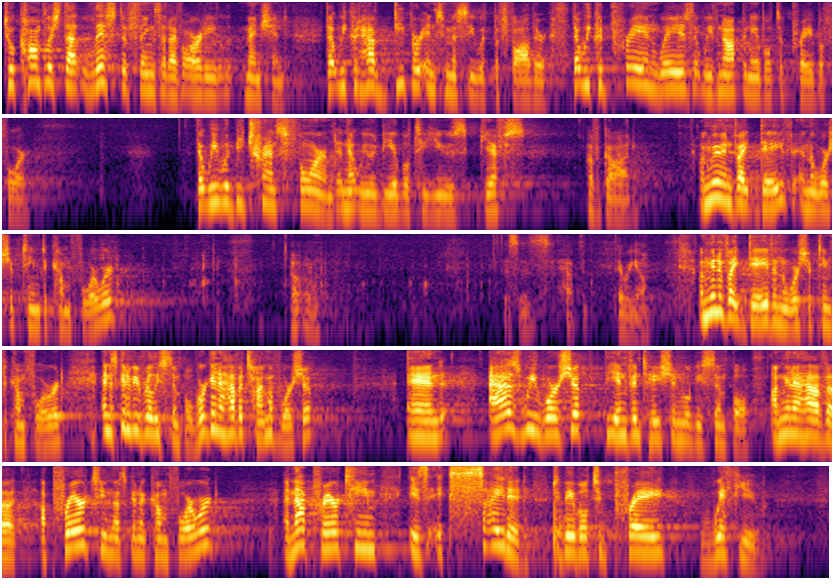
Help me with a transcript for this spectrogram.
to accomplish that list of things that I've already mentioned that we could have deeper intimacy with the Father, that we could pray in ways that we've not been able to pray before, that we would be transformed, and that we would be able to use gifts of God. I'm going to invite Dave and the worship team to come forward. Oh. This is happening. There we go. I'm going to invite Dave and the worship team to come forward, and it's going to be really simple. We're going to have a time of worship, and as we worship, the invitation will be simple. I'm going to have a, a prayer team that's going to come forward, and that prayer team is excited to be able to pray with you,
